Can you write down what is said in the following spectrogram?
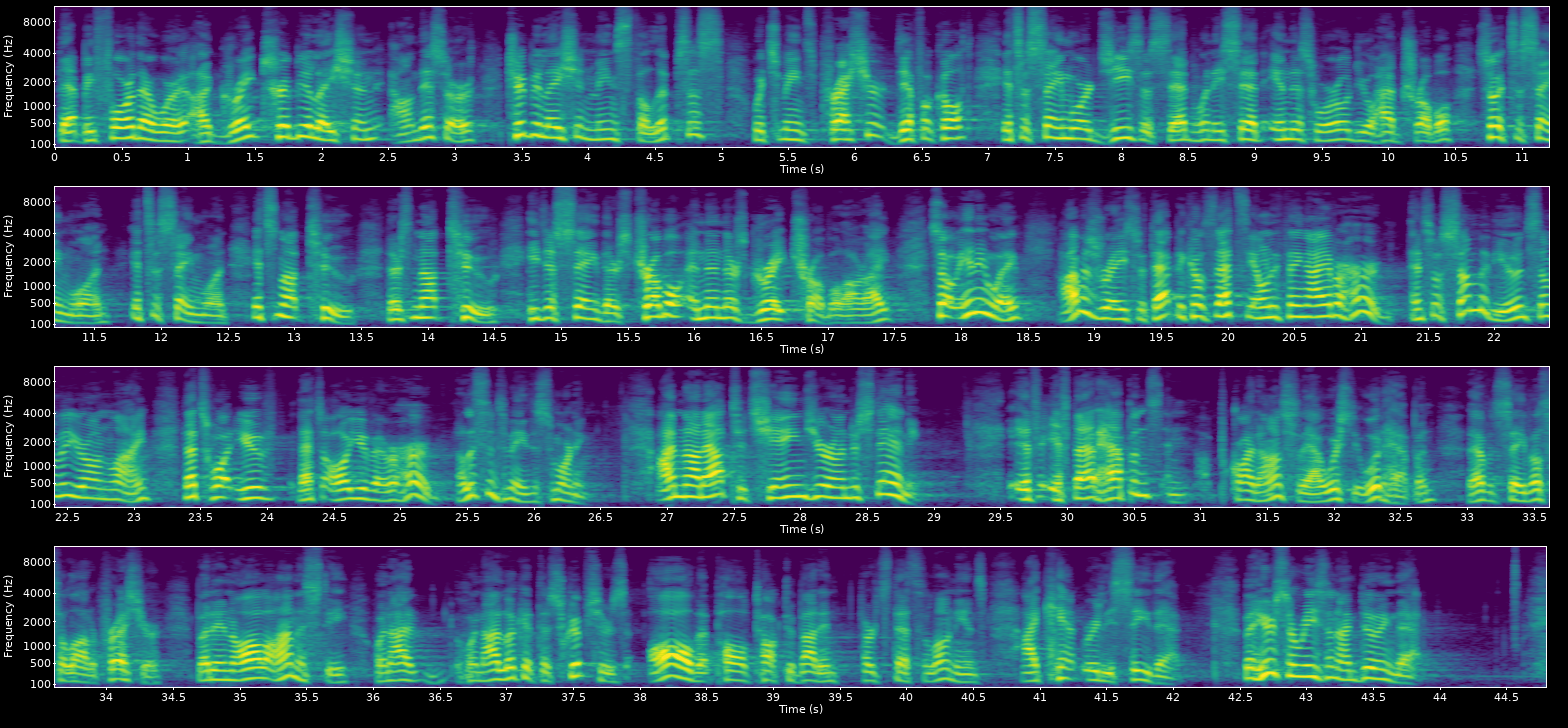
that before there were a great tribulation on this earth, tribulation means thlipsis, which means pressure, difficult. It's the same word Jesus said when he said, In this world you'll have trouble. So it's the same one. It's the same one. It's not two. There's not two. He's just saying there's trouble and then there's great trouble, all right? So anyway, I was raised with that because that's the only thing I ever heard. And so some of you, and some of you are online, that's what you've, that's all you've ever heard. Now listen to me this morning. I'm not out to change your understanding. If, if that happens, and quite honestly, I wish it would happen, that would save us a lot of pressure. But in all honesty, when I, when I look at the scriptures, all that Paul talked about in First Thessalonians, I can't really see that. But here's the reason I'm doing that.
